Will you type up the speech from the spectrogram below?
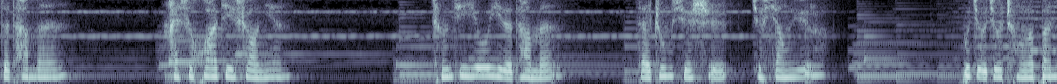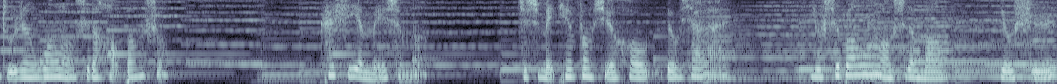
的他们还是花季少年，成绩优异的他们，在中学时就相遇了，不久就成了班主任汪老师的好帮手。开始也没什么，只是每天放学后留下来，有时帮汪老师的忙，有时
